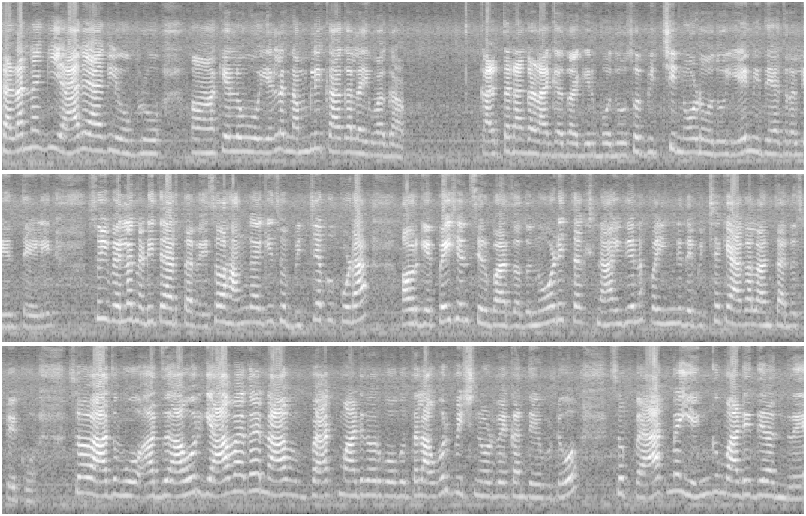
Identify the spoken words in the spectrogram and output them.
ಸಡನ್ನಾಗಿ ಯಾರೇ ಆಗಲಿ ಒಬ್ಬರು ಕೆಲವು ಎಲ್ಲ ನಂಬಲಿಕ್ಕಾಗಲ್ಲ ಇವಾಗ. ಕಳ್ತನಗಳಾಗೋದಾಗಿರ್ಬೋದು ಸೊ ಬಿಚ್ಚಿ ನೋಡೋದು ಏನಿದೆ ಅದರಲ್ಲಿ ಅಂತೇಳಿ. ಸೊ ಇವೆಲ್ಲ ನಡೀತಾ ಇರ್ತವೆ. ಸೊ ಹಾಗಾಗಿ ಸೊ ಬಿಚ್ಚಕ್ಕೂ ಕೂಡ ಅವ್ರಿಗೆ ಪೇಷನ್ಸ್ ಇರಬಾರ್ದು. ಅದು ನೋಡಿದ ತಕ್ಷಣ, ಇದೇನಪ್ಪ ಹಿಂಗಿದೆ, ಬಿಚ್ಚಕ್ಕೆ ಆಗಲ್ಲ ಅಂತ ಅನ್ನಿಸ್ಬೇಕು. ಸೊ ಅದು ಅದು ಅವ್ರಿಗೆ ಯಾವಾಗ ನಾವು ಪ್ಯಾಕ್ ಮಾಡಿರೋರ್ಗೆ ಹೋಗುತ್ತಲ್ಲ, ಅವ್ರು ಬಿಚ್ಚಿ ನೋಡ್ಬೇಕಂತ ಹೇಳ್ಬಿಟ್ಟು ಸೊ ಪ್ಯಾಕ್ನ ಹೆಂಗೆ ಮಾಡಿದೆ ಅಂದರೆ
